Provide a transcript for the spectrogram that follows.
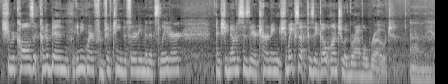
She recalls it could have been anywhere from 15 to 30 minutes later, and she notices they're turning. She wakes up because they go onto a gravel road. Oh yeah.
